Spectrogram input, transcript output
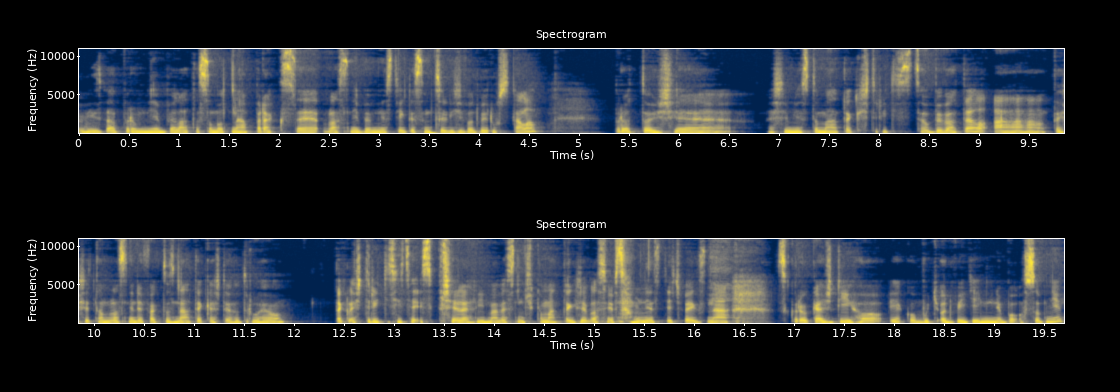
Výzva pro mě byla ta samotná praxe vlastně ve městě, kde jsem celý život vyrůstala protože naše město má tak 4 000 obyvatel a takže tam vlastně de facto znáte každého druhého. Takhle 4 000 i s přilehlýma vesničkama, takže vlastně v tom městě člověk zná skoro každýho jako buď od vidění nebo osobně.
